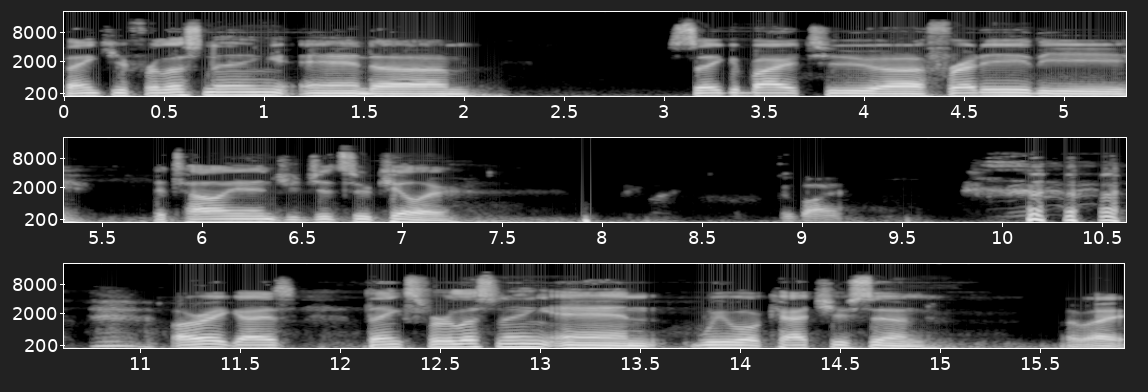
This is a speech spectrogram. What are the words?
thank you for listening, and um, say goodbye to uh, Freddie, the Italian Jiu-Jitsu killer. Goodbye. All right, guys. Thanks for listening, and we will catch you soon. Bye bye.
